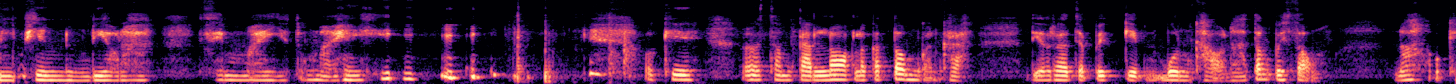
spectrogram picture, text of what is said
มีเพียงหนึ่งเดียวนะคะเซมไมอยู่ตรงไหน โอเค เราทำการลอกแล้วก็ต้มก่อนค่ะ เดี๋ยวเราจะไปเก็บบนเขานะ ต้องไปส่องเนาะโอเค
